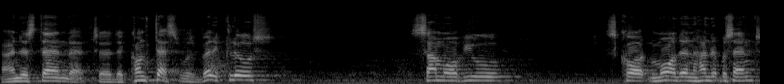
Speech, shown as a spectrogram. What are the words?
I understand that uh, the contest was very close. Some of you scored more than 100%.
